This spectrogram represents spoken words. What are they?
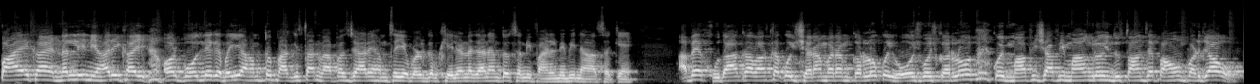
पाए खाए नली निहारी खाई और बोल दिया कि भैया, हम तो पाकिस्तान वापस जा रहे हैं, हमसे ये वर्ल्ड कप खेला ना जाने, हम तो सेमीफाइनल में भी ना आ सकें। अबे खुदा का वास्ता कोई शर्म वरम कर लो कोई होश वोश कर लो कोई माफ़ी शाफी मांग लो हिंदुस्तान से पाऊँ पड़ जाओ।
